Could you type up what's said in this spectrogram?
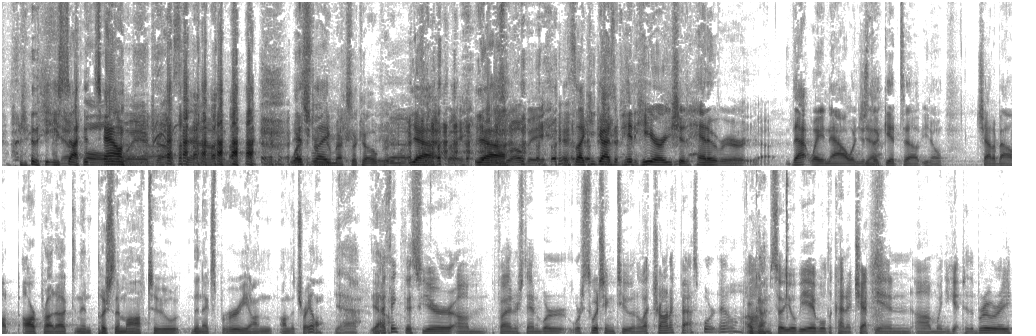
to the east side of All town. the way across town. Western like- New Mexico, pretty much. Yeah, Exactly. yeah. Might as well be. it's like you guys have hit here. You should head over that way now, and just Yeah. to get uh, you know chat about our product and then push them off to the next brewery on, on the trail. Yeah. Yeah. I think this year, um, if I understand, we're we're switching to an electronic passport now. Okay. Um, so you'll be able to kind of check in um, when you get to the brewery,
